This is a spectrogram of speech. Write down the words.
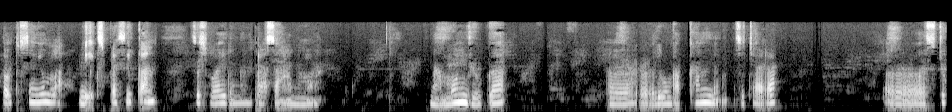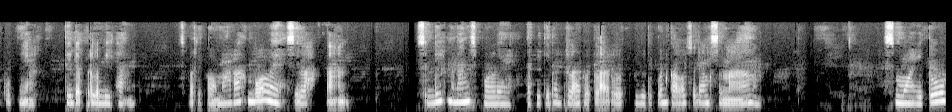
atau tersenyumlah diekspresikan sesuai dengan perasaannya. Namun juga e, diungkapkan secara e, secukupnya, tidak berlebihan. Seperti kalau marah boleh, silahkan. Sedih menangis boleh, tapi tidak berlarut-larut. Begitupun kalau sedang senang. Semua itu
